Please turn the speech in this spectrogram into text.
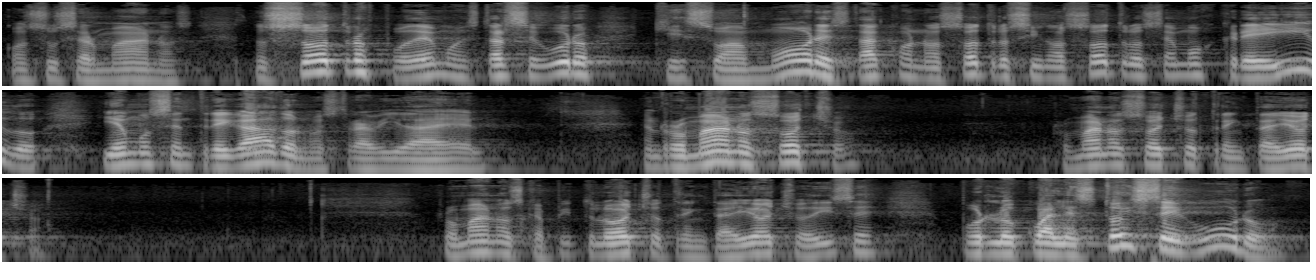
con sus hermanos. Nosotros podemos estar seguros que su amor está con nosotros si nosotros hemos creído y hemos entregado nuestra vida a Él. En Romanos 8, Romanos 8, 38. Romanos capítulo 8, 38 dice, por lo cual estoy seguro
